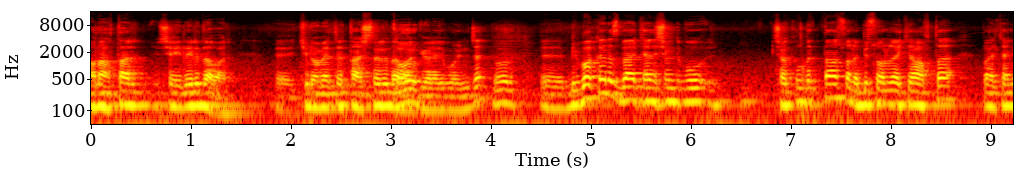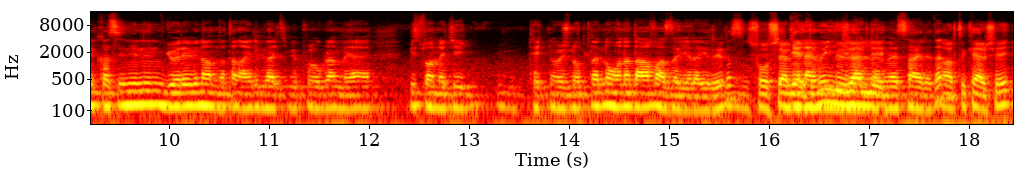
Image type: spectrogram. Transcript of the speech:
anahtar şeyleri de var. E, kilometre taşları da var Doğru. görev boyunca. Doğru. E, bir bakarız belki hani şimdi bu çakıldıktan sonra bir sonraki hafta belki hani Cassini'nin görevini anlatan ayrı bir belki bir program veya bir sonraki teknoloji notlarını ona daha fazla yer ayırırız. Sosyal medyanın güzelliği. vesaireden. Artık her şey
